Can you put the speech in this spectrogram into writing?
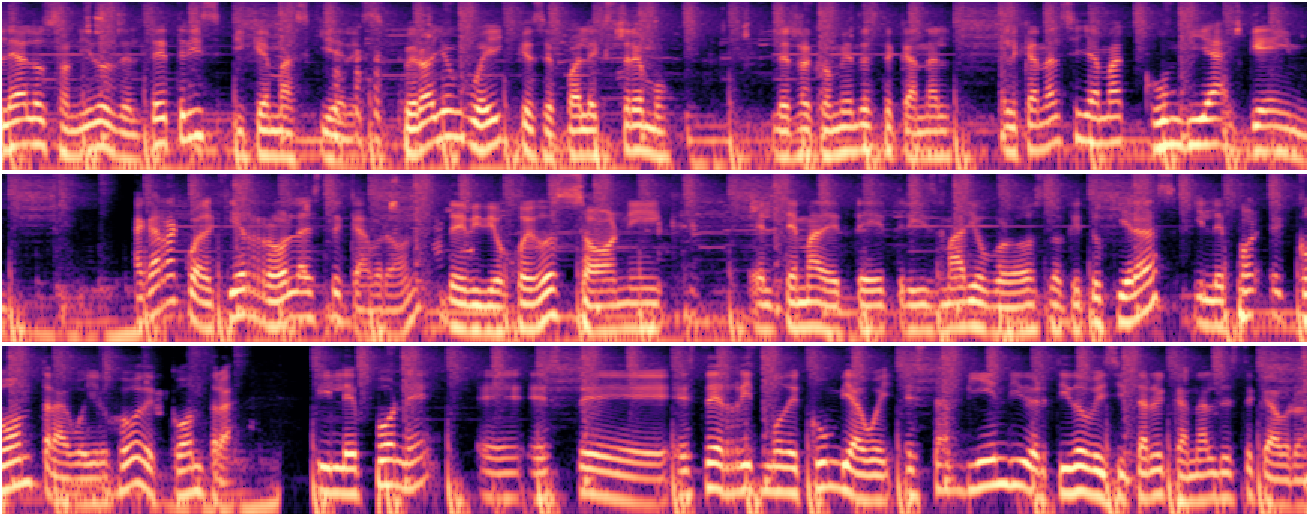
Se amplía los sonidos del Tetris y qué más quieres. Pero hay un güey que se fue al extremo. Les recomiendo este canal. El canal se llama Cumbia Game. Agarra cualquier rol a este cabrón de videojuegos, Sonic, el tema de Tetris, Mario Bros, lo que tú quieras, y le pone Contra, güey, el juego de Contra. Y le pone eh, este, este ritmo de cumbia, güey. Está bien divertido visitar el canal de este cabrón.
